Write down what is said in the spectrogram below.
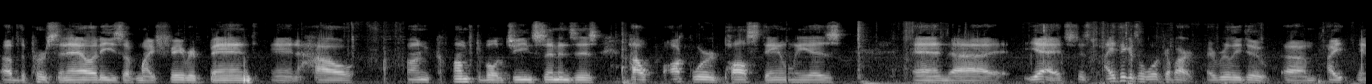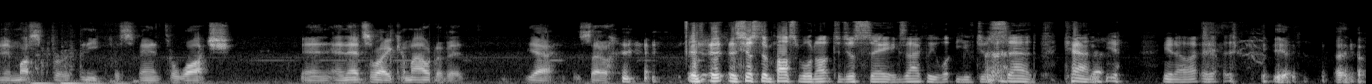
of the personalities of my favorite band and how uncomfortable Gene Simmons is, how awkward Paul Stanley is. And uh, yeah, it's just I think it's a work of art. I really do. Um, I and it must for any Kiss fan to watch, and and that's why I come out of it. Yeah. So It, it, it's just impossible not to just say exactly what you've just said, Ken. You, you know, I- yeah, I know.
